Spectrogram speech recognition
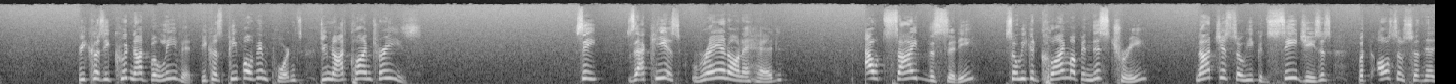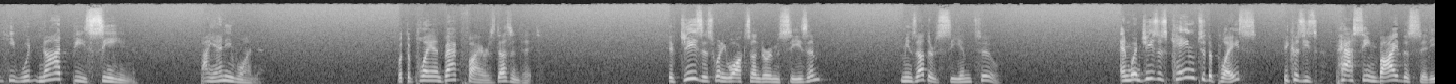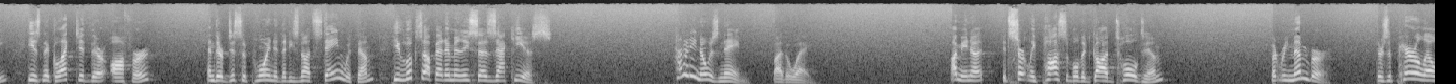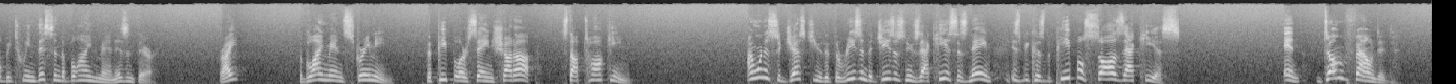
because he could not believe it, because people of importance do not climb trees. See, Zacchaeus ran on ahead outside the city so he could climb up in this tree, not just so he could see Jesus, but also so that he would not be seen by anyone. But the plan backfires, doesn't it? If Jesus, when he walks under him, sees him, means others see him too. And when Jesus came to the place, because he's passing by the city, he has neglected their offer, and they're disappointed that he's not staying with them. He looks up at him and he says, Zacchaeus. How did he know his name, by the way? I mean, uh, it's certainly possible that God told him. But remember, there's a parallel between this and the blind man, isn't there? Right? The blind man's screaming. The people are saying, Shut up, stop talking. I want to suggest to you that the reason that Jesus knew Zacchaeus' name is because the people saw Zacchaeus and dumbfounded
